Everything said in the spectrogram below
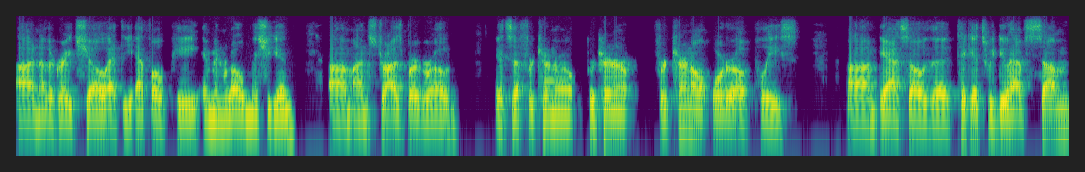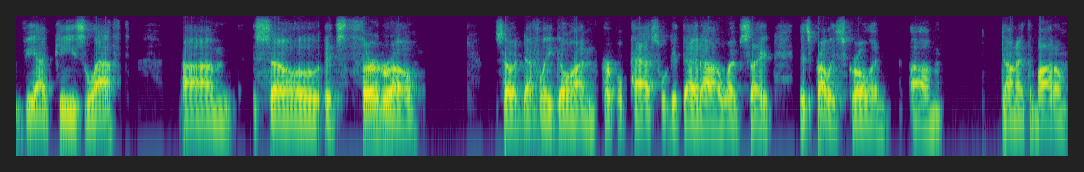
uh, another great show at the FOP in Monroe, Michigan, um, on Strasburg Road. It's a fraternal fraternal fraternal order of police. Um, yeah, so the tickets we do have some VIPs left. Um, so it's third row. So definitely go on Purple Pass. We'll get that uh, website. It's probably scrolling um, down at the bottom.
